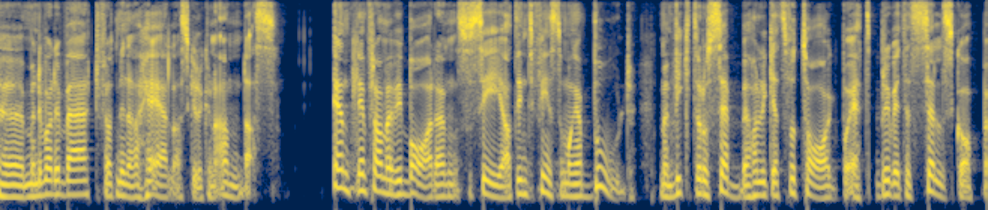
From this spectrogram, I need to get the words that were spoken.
Eh, Men det var det värt för att mina hälar skulle kunna andas. Äntligen framme vid baren så ser jag att det inte finns så många bord. Men Viktor och Sebbe har lyckats få tag på ett bredvid ett sällskap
